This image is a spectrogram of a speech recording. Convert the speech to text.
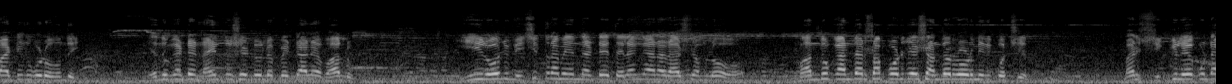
పార్టీది కూడా ఉంది. ఎందుకంటే నైన్త్ షెడ్యూల్లో పెట్టాలే వాళ్ళు. ఈరోజు విచిత్రం ఏంటంటే తెలంగాణ రాష్ట్రంలో బంధుకు అందరు సపోర్ట్ చేసి అందరు రోడ్డు మీదకి వచ్చారు. మరి సిగ్గు లేకుండా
